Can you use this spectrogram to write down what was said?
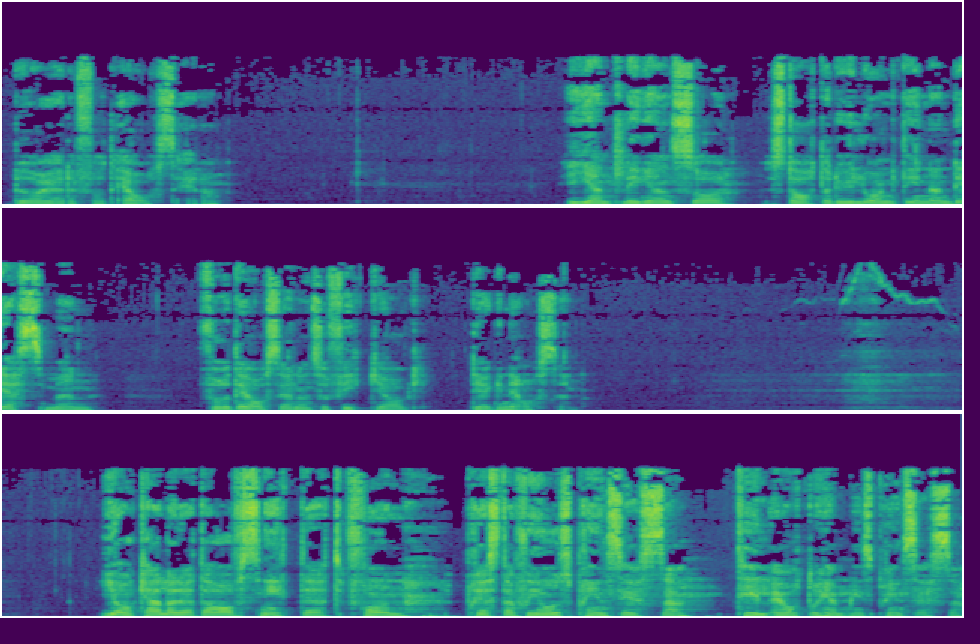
började för ett år sedan. Egentligen så startade ju långt innan dess, men för ett år sedan så fick jag diagnosen. Jag kallar detta avsnittet från prestationsprinsessa till återhämtningsprinsessa.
